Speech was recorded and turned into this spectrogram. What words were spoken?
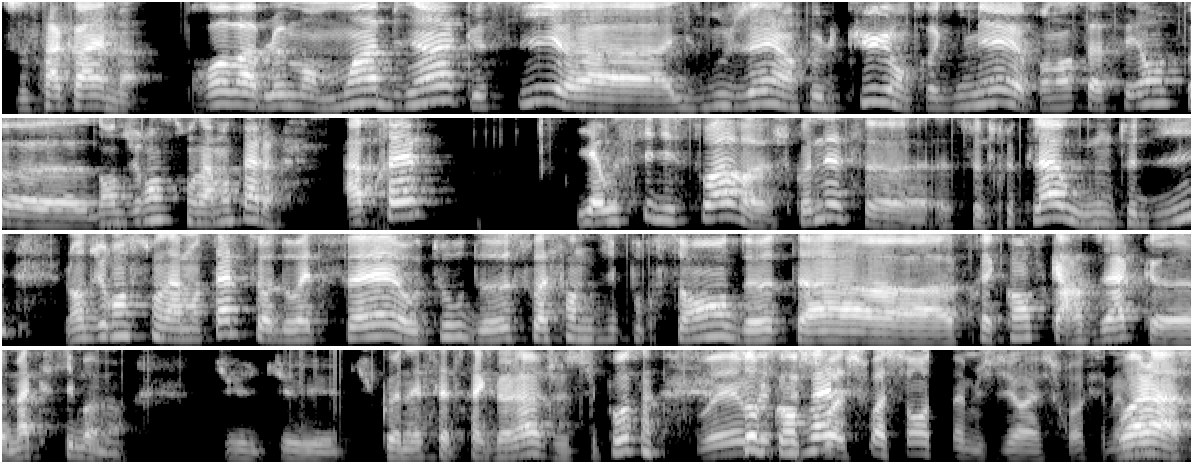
Ce sera quand même probablement moins bien que si euh, il se bougeait un peu le cul, entre guillemets, pendant sa séance d'endurance fondamentale. Après, il y a aussi l'histoire, je connais ce, ce truc-là où on te dit l'endurance fondamentale, ça doit être fait autour de 70% de ta fréquence cardiaque maximum tu, connais cette règle-là, je suppose. Oui, Sauf qu'en fait, 60 même, je dirais. Je crois que c'est Voilà,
